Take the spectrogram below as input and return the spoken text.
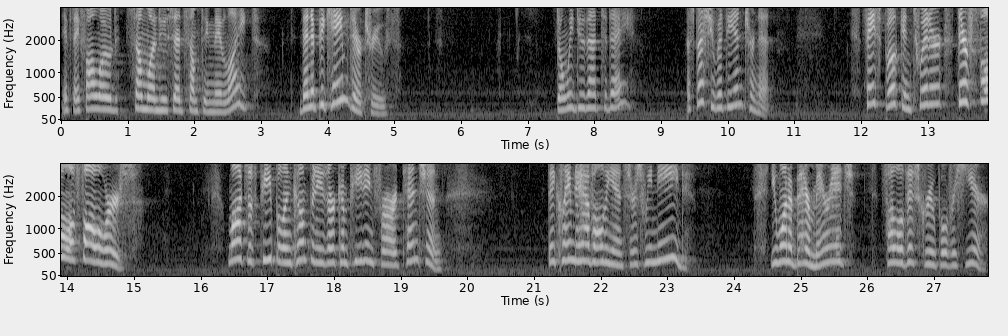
If they followed someone who said something they liked, then it became their truth. Don't we do that today? Especially with the internet. Facebook and Twitter, they're full of followers. Lots of people and companies are competing for our attention. They claim to have all the answers we need. You want a better marriage? Follow this group over here.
